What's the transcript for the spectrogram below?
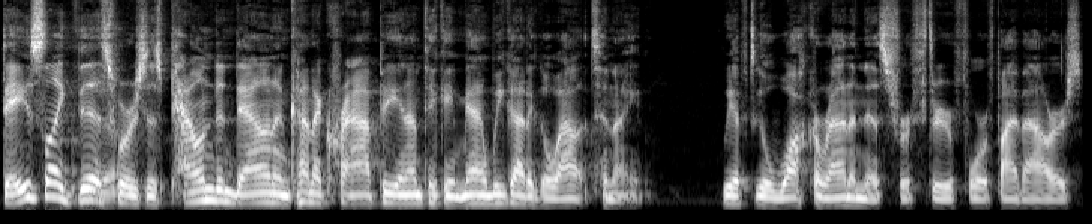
Days like this, Yeah. where it's just pounding down and kind of crappy, and I'm thinking, man, we got to go out tonight. We have to go walk around in this for three or four or five hours.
